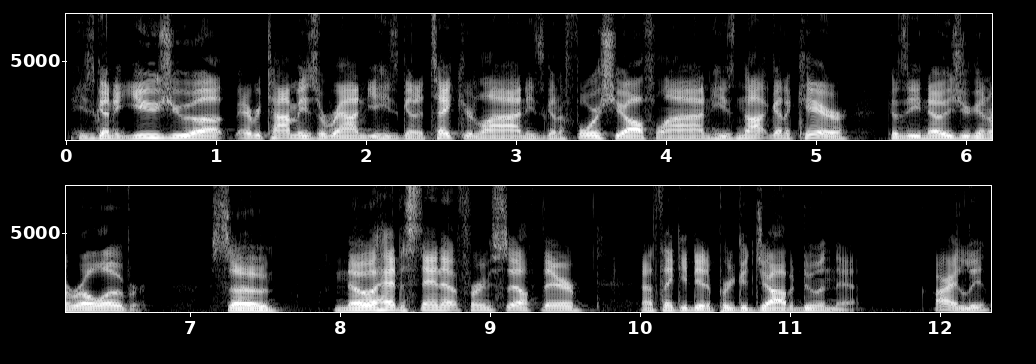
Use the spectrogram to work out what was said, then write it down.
He's going to use you up every time he's around you. He's going to take your line. He's going to force you offline. He's not going to care because he knows you're going to roll over. So Noah had to stand up for himself there, and I think he did a pretty good job of doing that. All right, Leah.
